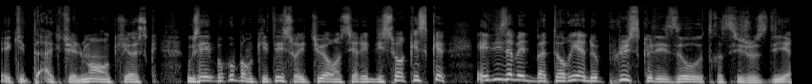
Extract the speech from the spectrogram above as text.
et qui est actuellement en kiosque. Vous avez beaucoup enquêté sur les tueurs en série de l'histoire. Qu'est-ce que Elisabeth Bathory a de plus que les autres, si j'ose dire?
